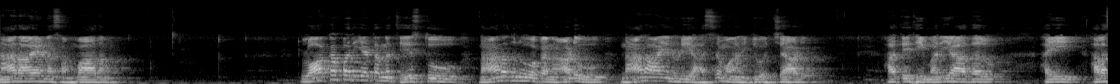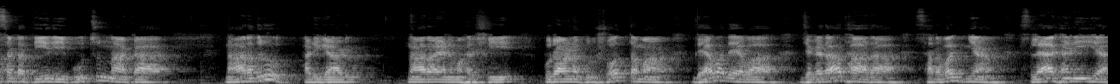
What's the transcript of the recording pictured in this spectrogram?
నారాయణ సంవాదం. లోక పర్యటన చేస్తూ నారదుడు ఒకనాడు నారాయణుడి ఆశ్రమానికి వచ్చాడు. అతిథి మర్యాదలు అయి అలసట తీరి కూర్చున్నాక నారదుడు అడిగాడు నారాయణ మహర్షి పురాణ పురుషోత్తమ దేవదేవ జగదాధార సర్వజ్ఞ శ్లాఘనీయ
